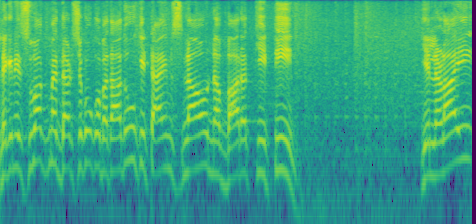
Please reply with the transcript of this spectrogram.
लेकिन इस वक्त मैं दर्शकों को बता दूँ कि टाइम्स नाउ नव भारत की टीम, ये लड़ाई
